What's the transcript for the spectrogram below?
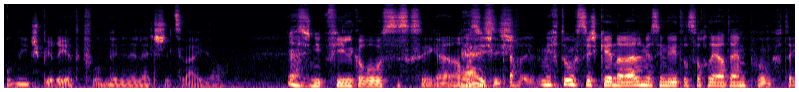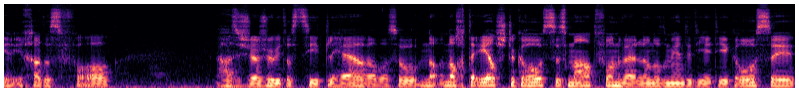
uninspiriert gefunden in den letzten zwei Jahren. Ja, es ist nicht viel Grosses gewesen, aber Ja, es es ist, ist- aber mich denkt, es ist generell, wir sind wieder so ein bisschen an dem Punkt. Ich, ich habe das vor, ah, es ist ja schon wieder ein Zeitchen her, aber so nach, nach der ersten grossen Smartphone-Welle, oder? Wir haben die, die grosse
